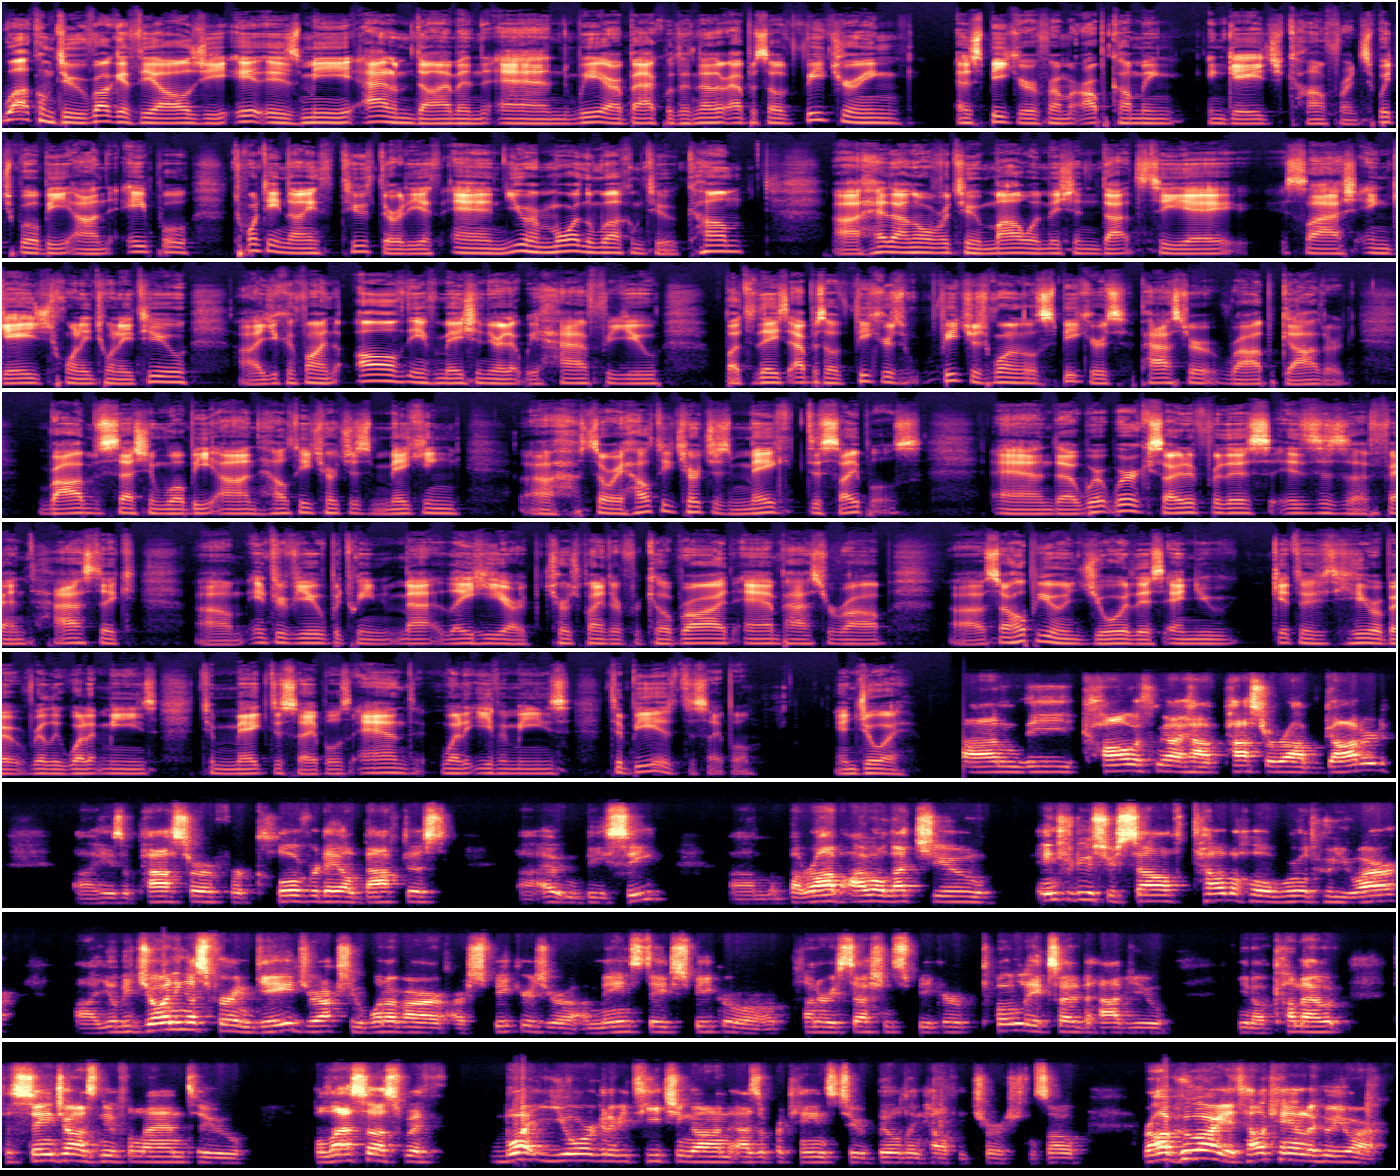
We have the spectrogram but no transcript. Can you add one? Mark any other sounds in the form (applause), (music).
Welcome to Rugged Theology. It is me, Adam Diamond, and we are back with another episode featuring a speaker from our upcoming Engage conference, which will be on April 29th to 30th. And you are more than welcome to come. Uh, head on over to mileonemission.ca slash engage 2022. Uh, you can find all of the information there that we have for you. But today's episode features features one of those speakers, Pastor Rob Godard. Rob's session will be on healthy churches making, uh, sorry, healthy churches make disciples, and uh, we're we're excited for this. This is a fantastic um, interview between Matt Leahy, our church planter for Kilbride, and Pastor Rob. Uh, so I hope you enjoy this and you get to hear about really what it means to make disciples and what it even means to be a disciple. Enjoy. On the call with me, I have Pastor Rob Godard. Uh, he's a pastor for Cloverdale Baptist uh, out in BC. Um, but Rob, I will let you introduce yourself, tell the whole world who you are. Uh, you'll be joining us for Engage. You're actually one of our, our speakers. You're a main stage speaker or a plenary session speaker. Totally excited to have you, you know, come out to St. John's, Newfoundland to bless us with what you're going to be teaching on as it pertains to building healthy church. And so, Rob, who are you? Tell Canada who you are.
